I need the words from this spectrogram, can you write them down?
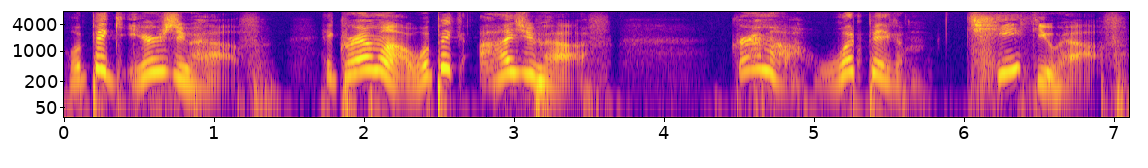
what big ears you have. Hey, Grandma, what big eyes you have. Grandma, what big um, teeth you have.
